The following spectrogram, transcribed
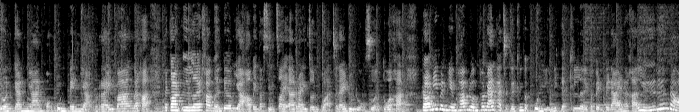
ยนการงานของคุณเป็นอย่างไรบ้างนะคะ แต่ก่อนอื่นเลยค่ะเหมือนเดิมอย่าเอาไปตัดสินใจอะไรจนกว่าจะได้ดูดวงส่วนตัวค่ะ เพราะนี่เป็นเพียงภาพรวมเท่านั้นอาจจะเกิดขึ้นกับคุณหรือไม่เกิดขึ้นเลยก็เป็นไปได้นะคะ หรือเรื่องราว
